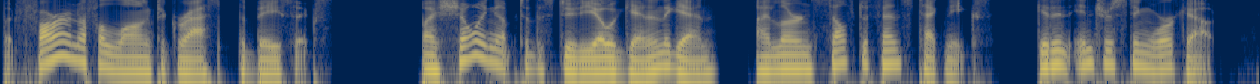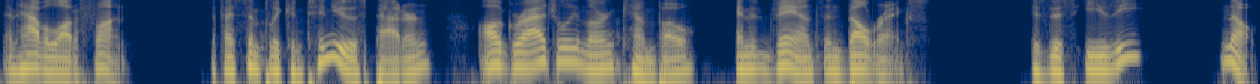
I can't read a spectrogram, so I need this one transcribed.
but far enough along to grasp the basics. By showing up to the studio again and again, I learn self defense techniques, get an interesting workout, and have a lot of fun. If I simply continue this pattern, I'll gradually learn Kempo and advance in belt ranks. Is this easy? No.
